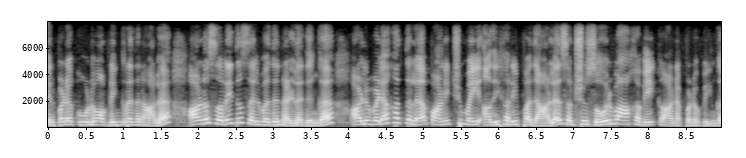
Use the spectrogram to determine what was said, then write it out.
ஏற்படக்கூடும் அப்படிங்கிறதுனால அனுசரித்து செல்வது நல்லதுங்க. அலுவலகத்தில் பணிச்சுமை அதிகரிப்பதால் சற்று சோர்வாகவே காணப்படுவீங்க.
